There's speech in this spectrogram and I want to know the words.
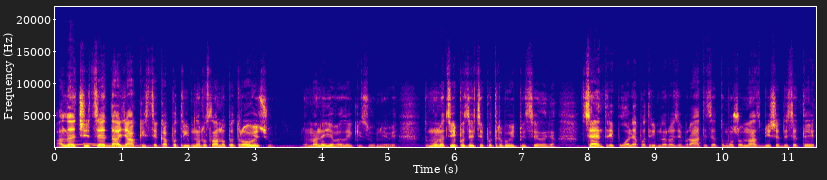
Але чи це та якість, яка потрібна Руслану Петровичу? У мене є великі сумніви. Тому на цій позиції потребують підсилення. В центрі поля потрібно розібратися, тому що в нас більше 10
